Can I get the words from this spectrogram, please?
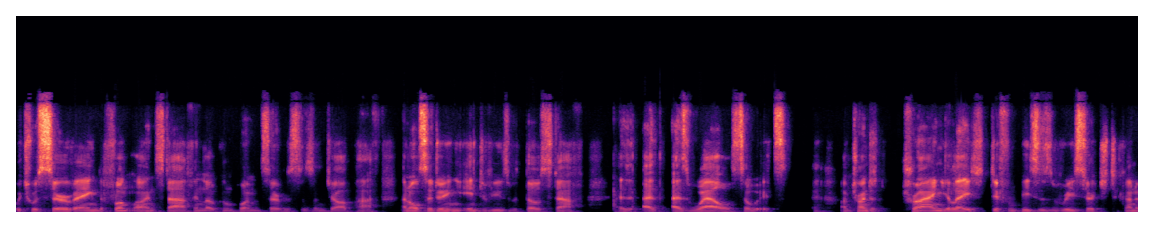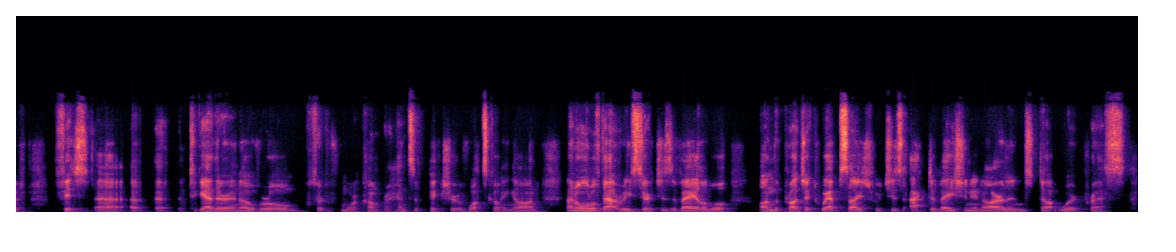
which was surveying the frontline staff in local employment services and JobPath and also doing interviews with those staff as, as, as well. So it's I'm trying to triangulate different pieces of research to kind of fit uh, uh, uh, together an overall sort of more comprehensive picture of what's going on. And all of that research is available on the project website, which is activationinireland.wordpress.com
